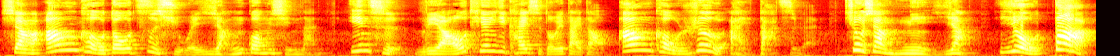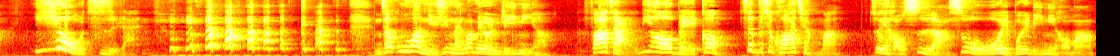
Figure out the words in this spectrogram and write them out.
像 Uncle 都自诩为阳光型男，因此聊天一开始都会带到 Uncle 热爱大自然，就像你一样，又大又自然。你在物化女性，难怪没有人理你啊！发仔，你欧北共，这不是夸奖吗？最好是啊，是我，我也不会理你好吗？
